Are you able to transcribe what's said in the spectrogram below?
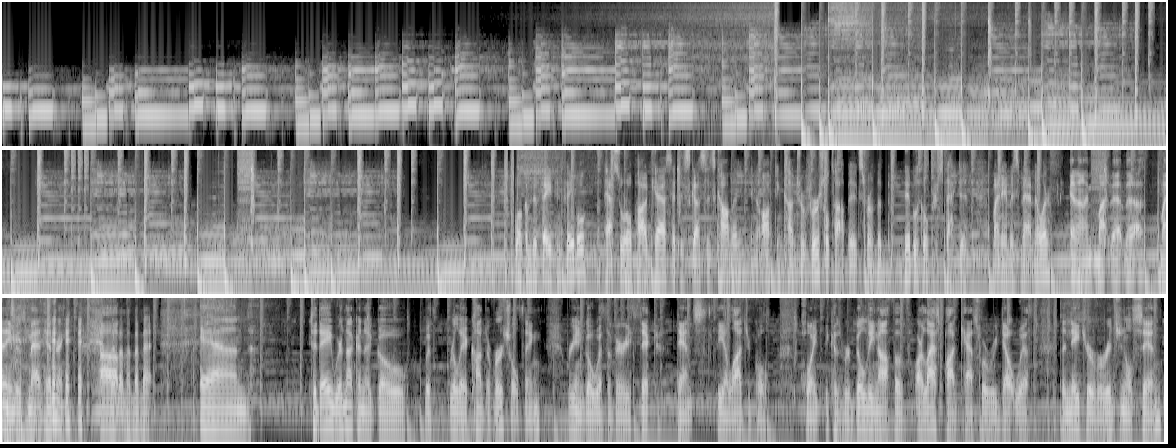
Welcome to Faith and Fable, pastoral podcast that discusses common and often controversial topics from a b- biblical perspective. My name is Matt Miller. And I'm my, uh, uh, my name is Matt Henry. Um, Matt. and today we're not going to go with really a controversial thing. We're going to go with a very thick, dense theological point because we're building off of our last podcast where we dealt with the nature of original sin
